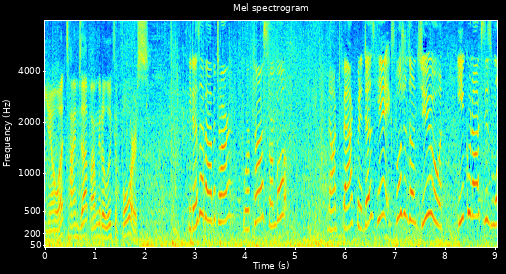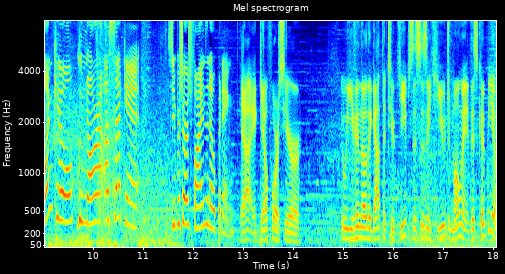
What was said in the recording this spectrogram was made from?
you know what, time's up. I'm going to look to force. He does have Avatar, Dwarf Toss, Stormbolt, knocked back, but it does hit. Expulsion Zone 2. Equinox is one kill, Lunara a second. Superstars finds an opening. Yeah, Gale Force here, even though they got the two keeps, this is a huge moment. This could be a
